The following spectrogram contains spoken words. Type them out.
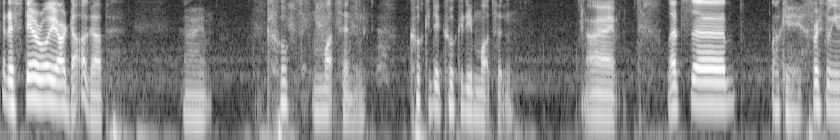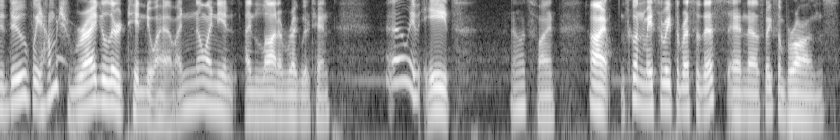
Gotta steroid our dog up. Alright. Cooked mutton. Cookity cookity mutton. Alright. Let's, uh... Okay, first thing we need to do... Wait, how much regular tin do I have? I know I need a lot of regular tin. Uh, we have eight. No, that's fine. Alright, let's go and macerate the rest of this, and uh, let's make some bronze.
